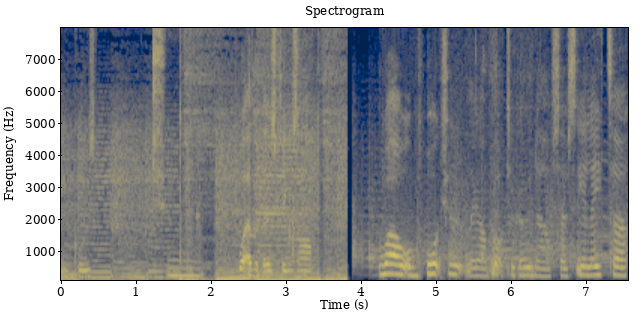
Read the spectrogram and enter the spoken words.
equals 2. Whatever those things are. Well, unfortunately, I've got to go now, so see you later.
